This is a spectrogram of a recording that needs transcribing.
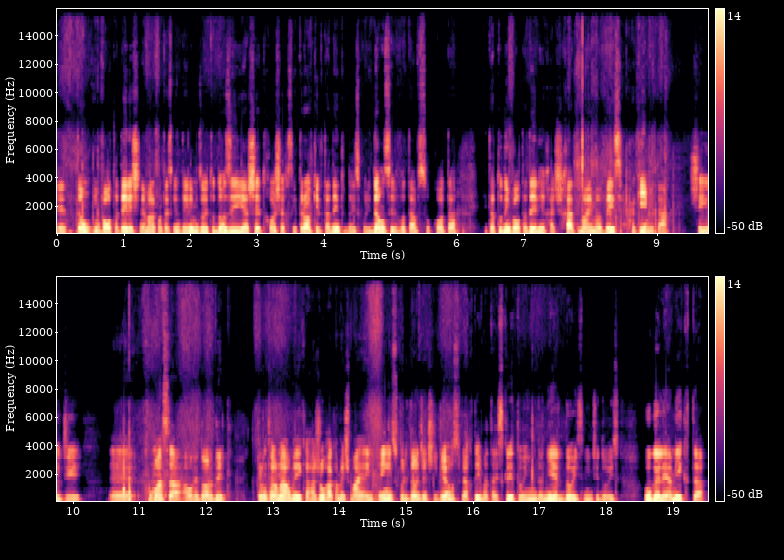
estão em volta dele, Shinemar, acontece em Terim 18, 12, e Ashet Roshech Citro, que ele está dentro da escuridão, se votav Sukota, e está tudo em volta dele, Hashhat Maima Veis Hakim, está cheio de é, fumaça ao redor dele. Perguntaram, Mal Meika Haju Hakamesh Maya, e tem escuridão diante de Deus? Vertiva, está escrito em Daniel 2, 22, Ugale Amikta,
